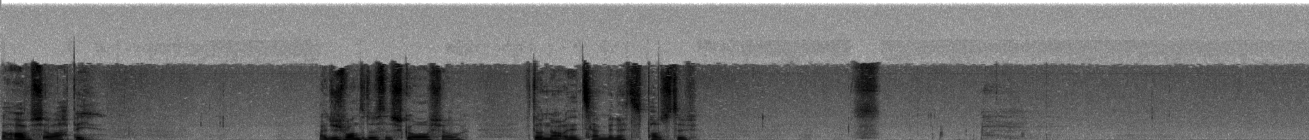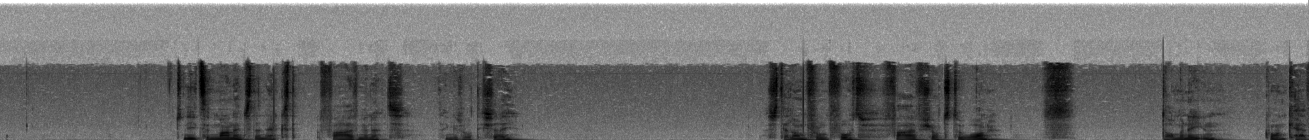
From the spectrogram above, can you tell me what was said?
Oh, I'm so happy. I just wanted us to score, so I've done that within 10 minutes. Positive. Need to manage the next five minutes, I think is what they say. Still on front foot, five shots to one. Dominating. Come on, Kev.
